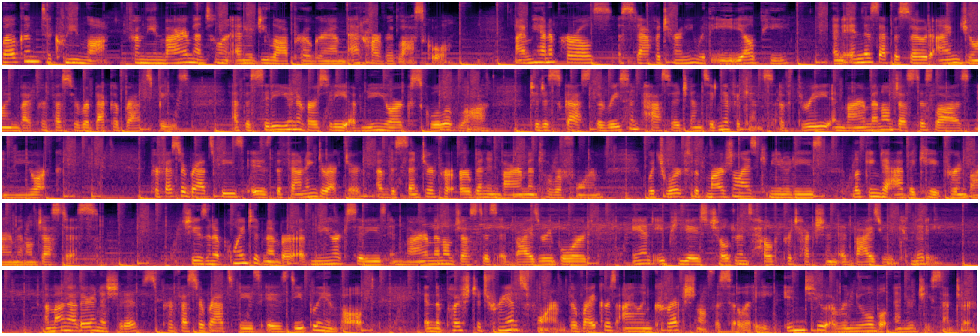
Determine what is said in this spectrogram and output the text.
Welcome to Clean Law from the Environmental and Energy Law program at Harvard Law School. I'm Hannah Perls, a staff attorney with EELP, and in this episode, I'm joined by Professor Rebecca Bratspies at the City University of New York School of Law to discuss the recent passage and significance of three environmental justice laws in New York. Professor Bratspies is the founding director of the Center for Urban Environmental Reform, which works with marginalized communities looking to advocate for environmental justice. She is an appointed member of New York City's Environmental Justice Advisory Board and EPA's Children's Health Protection Advisory Committee. Among other initiatives, Professor Bratspies is deeply involved in the push to transform the Rikers Island Correctional Facility into a renewable energy center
